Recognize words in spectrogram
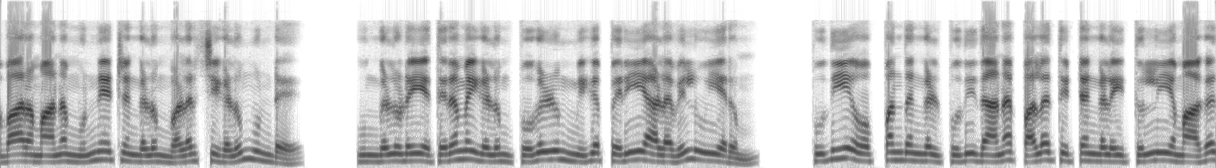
அபாரமான முன்னேற்றங்களும் வளர்ச்சிகளும் உண்டு. உங்களுடைய திறமைகளும் புகழும் மிகப்பெரிய அளவில் உயரும். புதிய ஒப்பந்தங்கள் புதிதான பல திட்டங்களை துல்லியமாக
